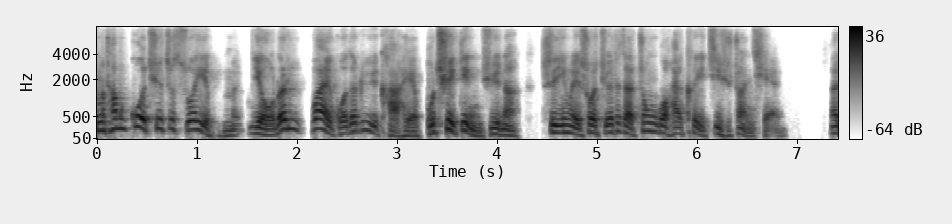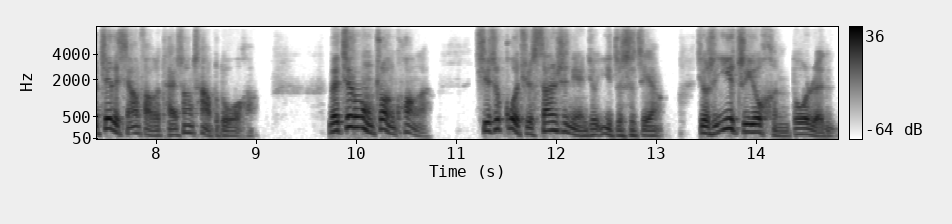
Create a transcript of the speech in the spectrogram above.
么他们过去之所以没有了外国的绿卡也不去定居呢，是因为说觉得在中国还可以继续赚钱。那这个想法和台商差不多哈。那这种状况啊，其实过去三十年就一直是这样，就是一直有很多人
